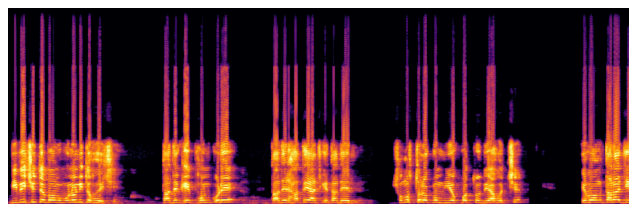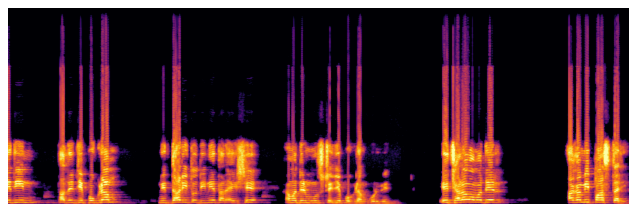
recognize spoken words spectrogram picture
বিবেচিত এবং মনোনীত হয়েছে, তাদেরকে ফোন করে তাদের হাতে আজকে তাদের সমস্ত রকম নিয়োগপত্র দেওয়া হচ্ছে এবং তারা যেদিন তাদের যে প্রোগ্রাম নির্ধারিত দিনে তারা এসে আমাদের মূল স্টেজে প্রোগ্রাম করবে। এছাড়াও আমাদের আগামী পাঁচ তারিখ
